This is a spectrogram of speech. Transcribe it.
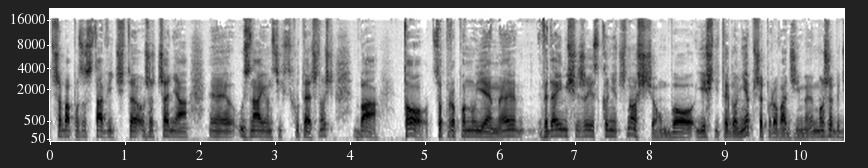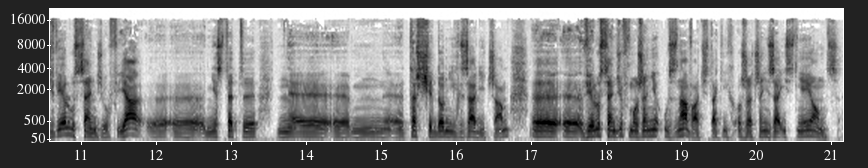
trzeba pozostawić te orzeczenia, uznając ich skuteczność, ba to, co proponujemy, wydaje mi się, że jest koniecznością, bo jeśli tego nie przeprowadzimy, może być wielu sędziów, ja y, y, niestety y, też się do nich zaliczam, wielu sędziów może nie uznawać takich orzeczeń za istniejące.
